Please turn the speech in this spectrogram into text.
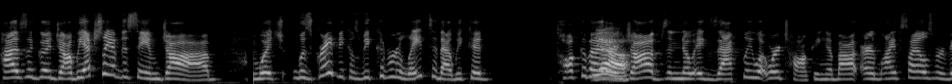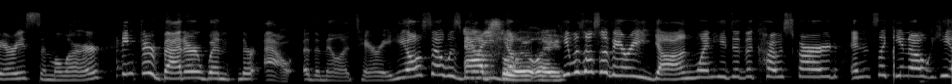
has a good job. We actually have the same job, which was great because we could relate to that. We could talk about Yeah. our jobs and know exactly what we're talking about. Our lifestyles were very similar. I think they're better when they're out of the military. He also was very young. Absolutely. He was also very young when he did the Coast Guard. And it's like, you know, he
